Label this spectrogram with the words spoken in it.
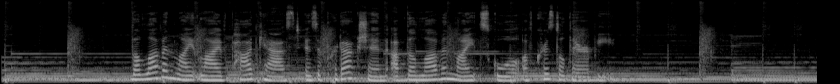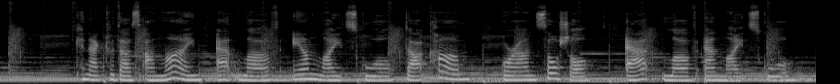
The Love and Light Live podcast is a production of the Love and Light School of Crystal Therapy. Connect with us online at loveandlightschool.com or on social at Love and Light School.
